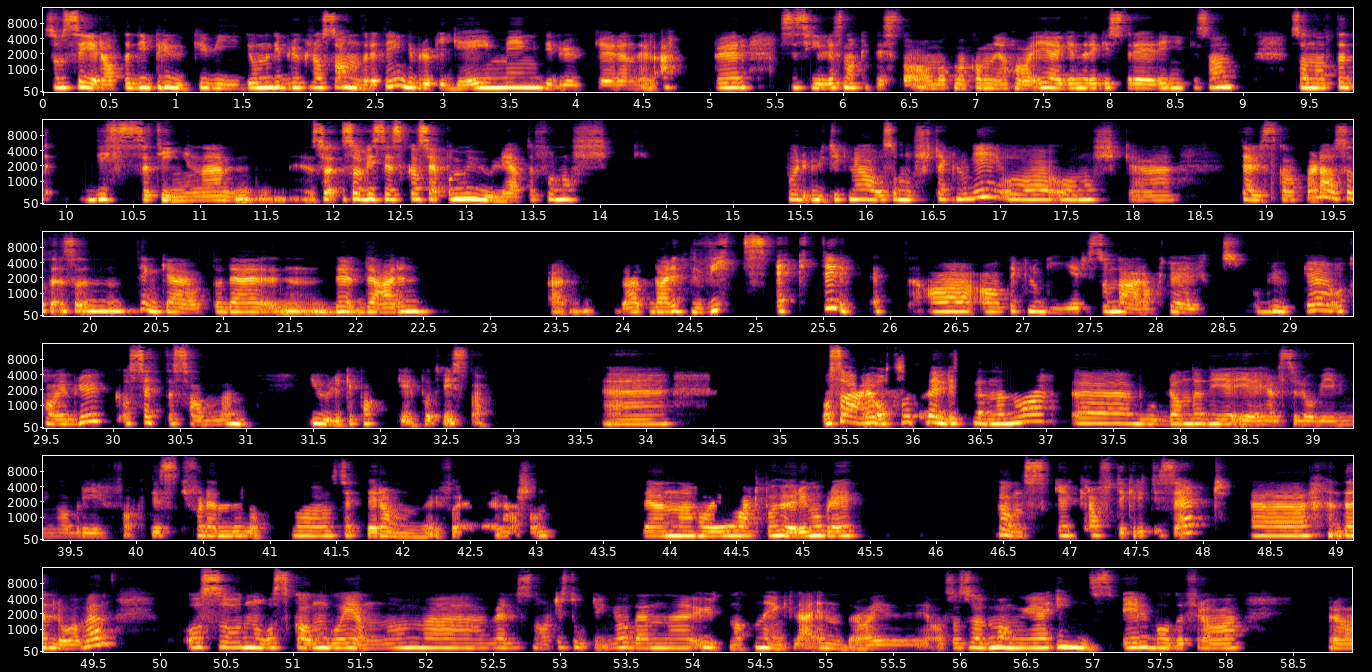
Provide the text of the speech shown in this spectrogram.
som sier at de bruker video, men de bruker også andre ting. De bruker gaming, de bruker en del app grupper. Cecilie snakket i stad om at man kan ha egen registrering. ikke sant? Sånn at det, disse tingene så, så, hvis jeg skal se på muligheter for norsk for utvikling av også norsk teknologi og, og norske selskaper, da, så, så, tenker jeg at det, det, det, er en det er et vidt spekter av, av, teknologier som det er aktuelt å bruke og ta i bruk, og sette sammen i ulike pakker på et vis. Eh, og så er det også veldig spennende nå eh, hvordan den nye e-helselovgivninga blir, faktisk. For den vil også sette rammer for en del her sånn. Den har jo vært på høring og ble ganske kraftig kritisert, eh, den loven. Og så nå skal den gå gjennom eh, vel snart i Stortinget, og den uten at den egentlig er endra i altså, Så mange innspill både fra, fra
